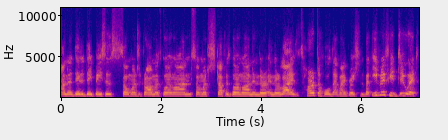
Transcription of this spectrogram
on a day-to-day basis so much drama is going on so much stuff is going on in their in their lives. It's hard to hold that vibration. But even if you do it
